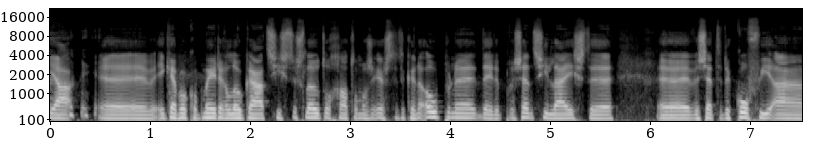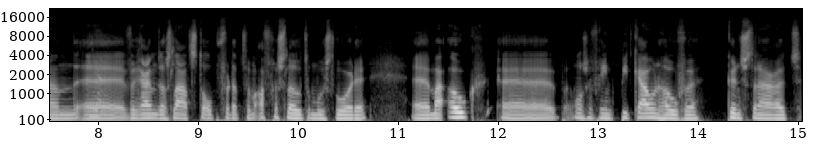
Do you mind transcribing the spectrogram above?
ja. eh, ik heb ook op meerdere locaties de sleutel gehad om als eerste te kunnen openen. Deden presentielijsten. eh, Mhm. We zetten de koffie aan. eh, Ja. We ruimden als laatste op voordat we hem afgesloten moest worden. Maar ook onze vriend Piet Kouwenhoven, kunstenaar uit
